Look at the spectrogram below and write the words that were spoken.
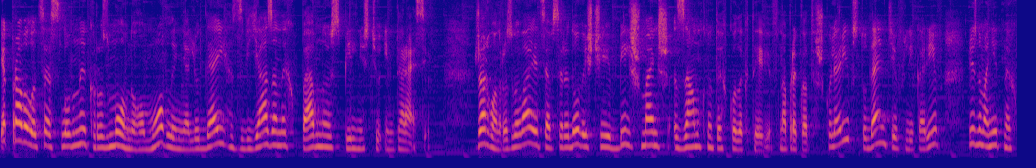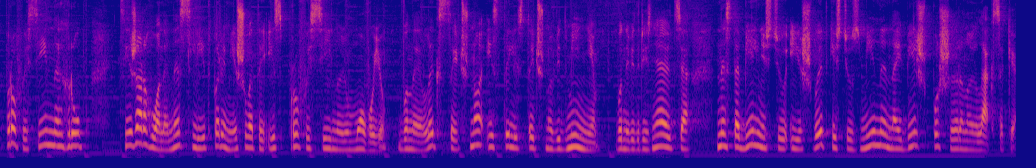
Як правило, це словник розмовного мовлення людей, зв'язаних певною спільністю інтересів. Жаргон розвивається в середовищі більш-менш замкнутих колективів, наприклад, школярів, студентів, лікарів, різноманітних професійних груп. Ці жаргони не слід перемішувати із професійною мовою. Вони лексично і стилістично відмінні. Вони відрізняються нестабільністю і швидкістю зміни найбільш поширеної лексики.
